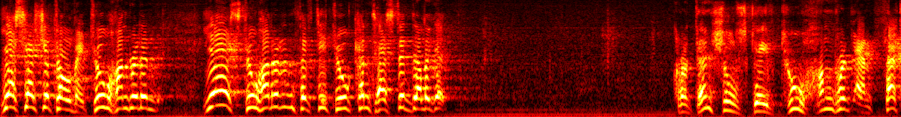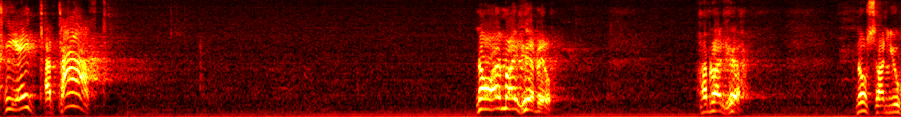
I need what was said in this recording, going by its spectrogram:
yes, yes, you told me. 200 and. Yes, 252 contested delegate. Credentials gave 238 to Taft. No, I'm right here, Bill. I'm right here. No, son, you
